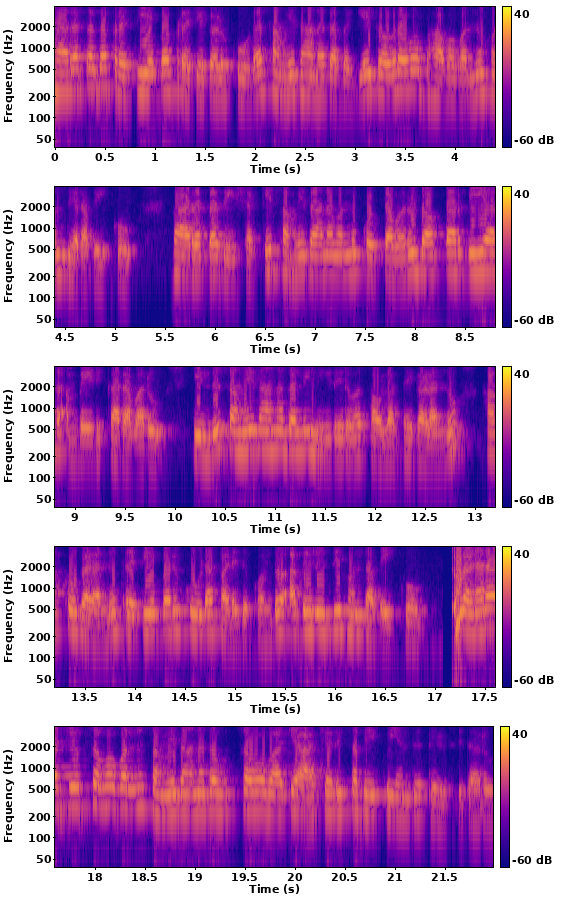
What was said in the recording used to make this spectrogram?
ಭಾರತದ ಪ್ರತಿಯೊಬ್ಬ ಪ್ರಜೆಗಳು ಕೂಡ ಸಂವಿಧಾನದ ಬಗ್ಗೆ ಗೌರವ ಭಾವವನ್ನು ಹೊಂದಿರಬೇಕು. ಭಾರತ ದೇಶಕ್ಕೆ ಸಂವಿಧಾನವನ್ನು ಕೊಟ್ಟವರು ಡಾಕ್ಟರ್ ಬಿ ಆರ್ ಅಂಬೇಡ್ಕರ್ ಅವರು. ಇಂದು ಸಂವಿಧಾನದಲ್ಲಿ ನೀಡಿರುವ ಸೌಲಭ್ಯಗಳನ್ನು, ಹಕ್ಕುಗಳನ್ನು ಪ್ರತಿಯೊಬ್ಬರು ಕೂಡ ಪಡೆದುಕೊಂಡು ಅಭಿವೃದ್ಧಿ ಹೊಂದಬೇಕು. ಗಣರಾಜ್ಯೋತ್ಸವವನ್ನು ಸಂವಿಧಾನದ ಉತ್ಸವವಾಗಿ ಆಚರಿಸಬೇಕು ಎಂದು ತಿಳಿಸಿದರು.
